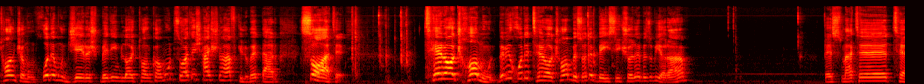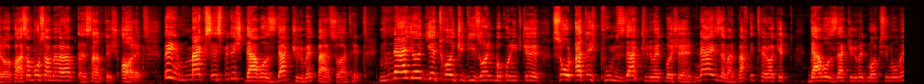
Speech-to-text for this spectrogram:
تانکمون خودمون جیرش بدیم light تانکامون سرعتش 8 تا 7 کیلومتر در ساعته. truck هامون ببین خود truck هام به صورت basic شده بذار بیارم. قسمت truck ها اصلا موسم ببرم سمتش. آره. ببین max speed ش 12 کیلومتر بر ساعته. نیاد یه تانک design بکنید که سرعتش 15 کیلومتر باشه. نه من وقتی truck 12 کیلومتر ماکسیمومه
